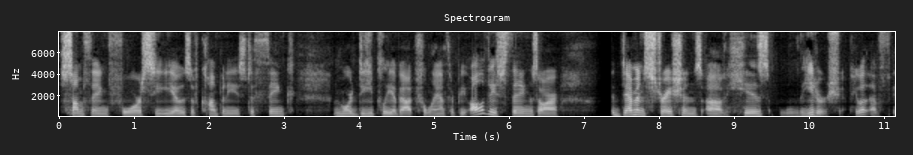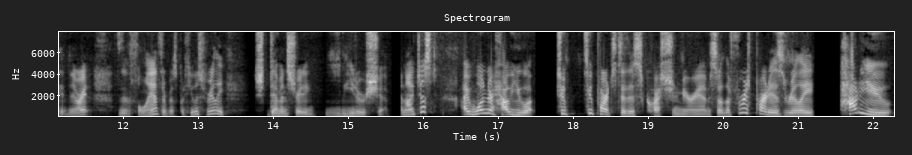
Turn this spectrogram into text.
something for CEOs of companies to think more deeply about philanthropy, all of these things are demonstrations of his leadership. He was right, the philanthropist, but he was really demonstrating leadership. And I just I wonder how you uh, two two parts to this question, Miriam. So the first part is really how do you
